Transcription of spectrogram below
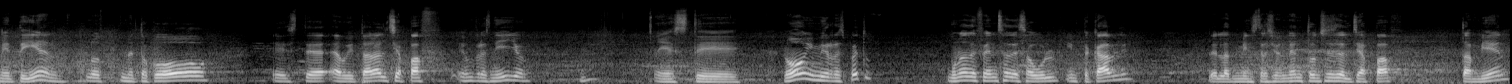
metían. Nos- me tocó este, auditar al CIAPAF en Fresnillo. Este, no, y mi respeto. Una defensa de Saúl impecable, de la administración de entonces del CIAPAF también.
